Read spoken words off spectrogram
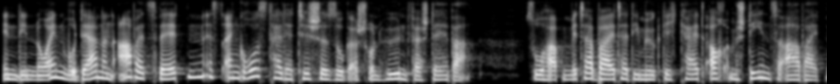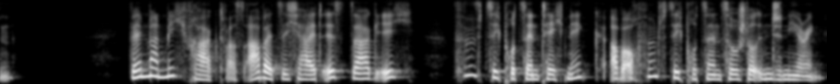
In den neuen modernen Arbeitswelten ist ein Großteil der Tische sogar schon höhenverstellbar. So haben Mitarbeiter die Möglichkeit, auch im Stehen zu arbeiten. Wenn man mich fragt, was Arbeitssicherheit ist, sage ich 50% Technik, aber auch 50% Social Engineering.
